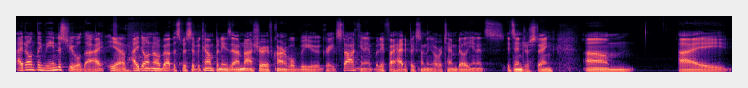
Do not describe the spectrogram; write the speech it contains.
I don't think the industry will die. Yeah. I don't know about the specific companies, and I'm not sure if Carnival will be a great stock in it. But if I had to pick something over 10 billion, it's it's interesting. Um, I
